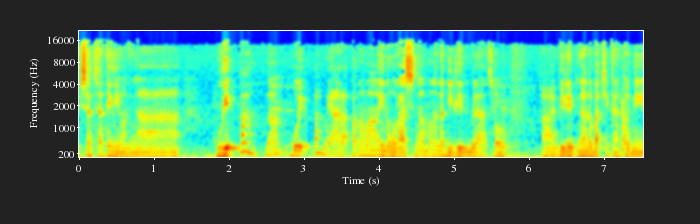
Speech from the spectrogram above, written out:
Bisan sa tinion nga buhi pa na buhi pa may ara pa nga mga inuras nga mga nabilin bala. So ah, I believe nga nabatyagan to ni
